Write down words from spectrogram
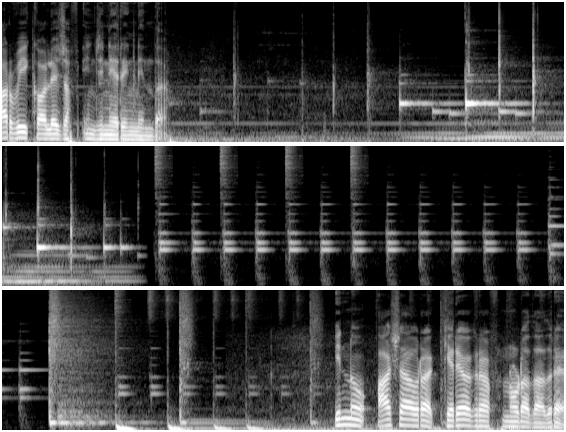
ಆರ್ ವಿ ಕಾಲೇಜ್ ಆಫ್ ಇಂಜಿನಿಯರಿಂಗ್ನಿಂದ. ಇನ್ನು ಆಶಾ ಅವರ ಕೆರಿಯೋಗ್ರಾಫ್ ನೋಡೋದಾದರೆ,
